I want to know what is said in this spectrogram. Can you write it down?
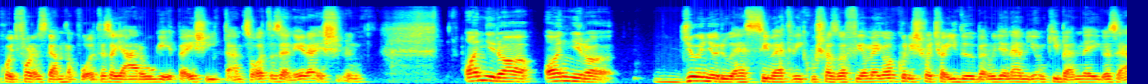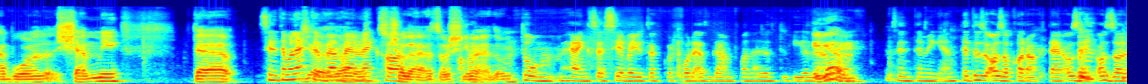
hogy Forrest Gumpnak volt ez a járógépe, és így táncolt a zenére, és annyira, annyira gyönyörűen szimmetrikus az a film, meg akkor is, hogyha időben ugye nem jön ki benne igazából semmi, de Szerintem a legtöbb Ja, embernek, ha, csodálatos, ha imádom. Tom Hanks eszébe jut, akkor Forrest Gump van előttük igazából. Igen? Szerintem igen. Tehát az, az a karakter, az a, az a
